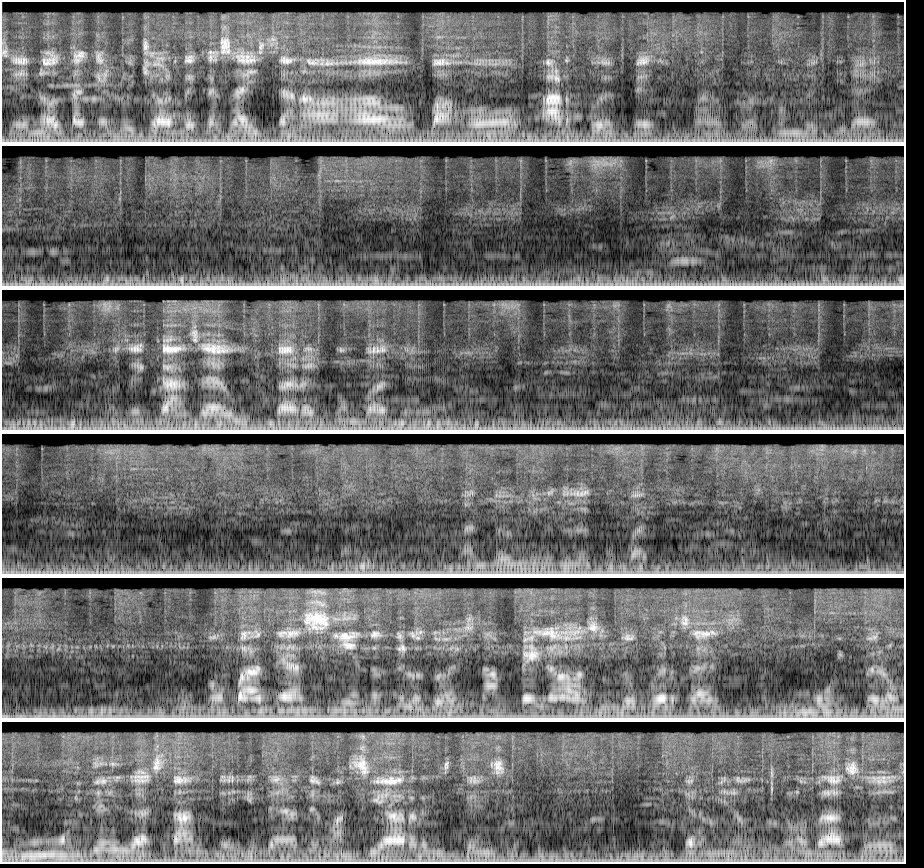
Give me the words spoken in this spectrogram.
Se nota que el luchador de Kazajistán ha bajado, bajó harto de peso para poder competir ahí. se cansa de buscar el combate, vean. Van, dos minutos de combate. Un combate así en donde los dos están pegados haciendo fuerza es muy pero muy desgastante. Hay que tener demasiada resistencia. Y termina uno con los brazos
